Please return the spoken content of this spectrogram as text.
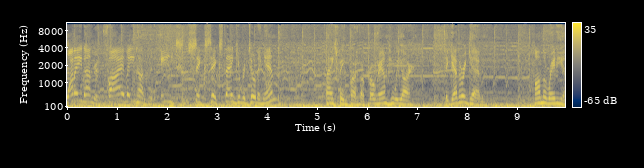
1-800-5800-866. Thank you for tuning in. Thanks for being part of our program. Here we are together again on the radio.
